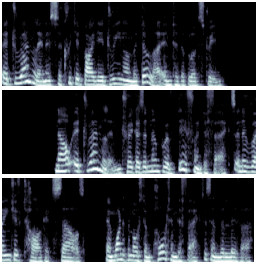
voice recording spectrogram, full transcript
adrenaline is secreted by the adrenal medulla into the bloodstream. Now, adrenaline triggers a number of different effects in a range of target cells, and one of the most important effects is in the liver.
